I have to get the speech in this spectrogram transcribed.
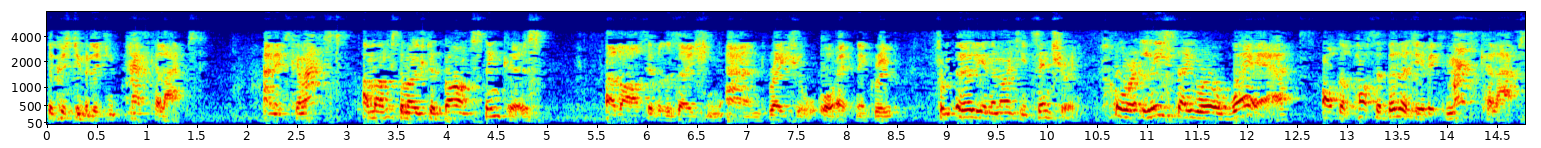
the Christian religion has collapsed. And it's collapsed amongst the most advanced thinkers of our civilization and racial or ethnic group from early in the 19th century. Or at least they were aware of the possibility of its mass collapse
